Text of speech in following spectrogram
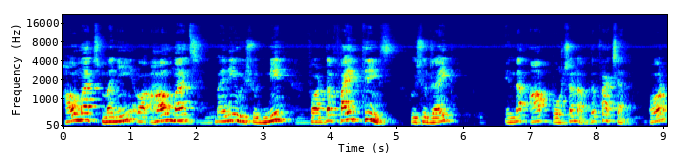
how much money or how much money we should need for the five things we should write in the up portion of the fraction or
